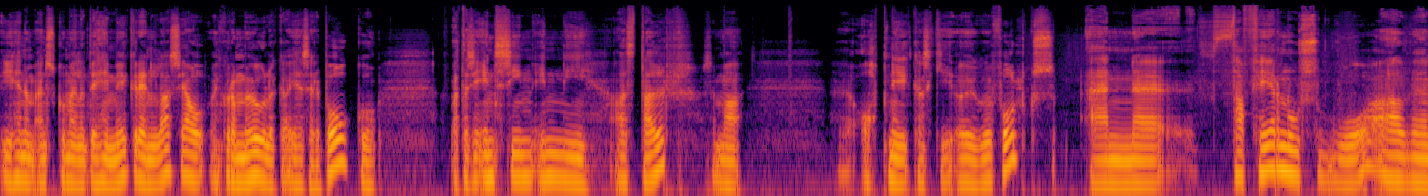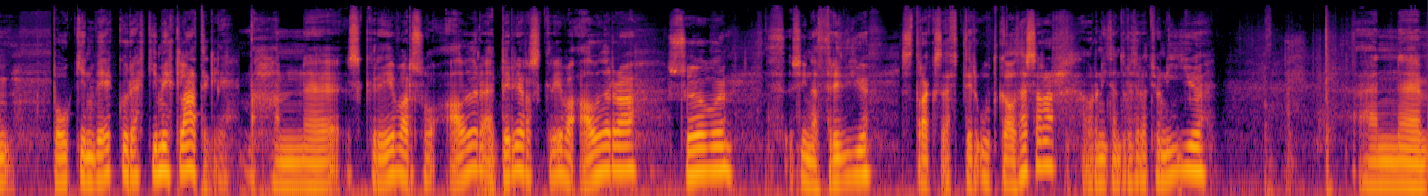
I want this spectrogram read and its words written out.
í hennum ennskumælandi heimi greinilega sjá einhverja möguleika í þessari bók og þetta sé einsýn inn í aðstæður sem að opni kannski augu fólks en uh, það fer nú svo að um, bókin vekur ekki miklu aðtegli. Hann uh, skrifar svo aðra, eða byrjar að skrifa aðra sögu, sína þriðju, strax eftir útgáð þessarar árið 1939 en um,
